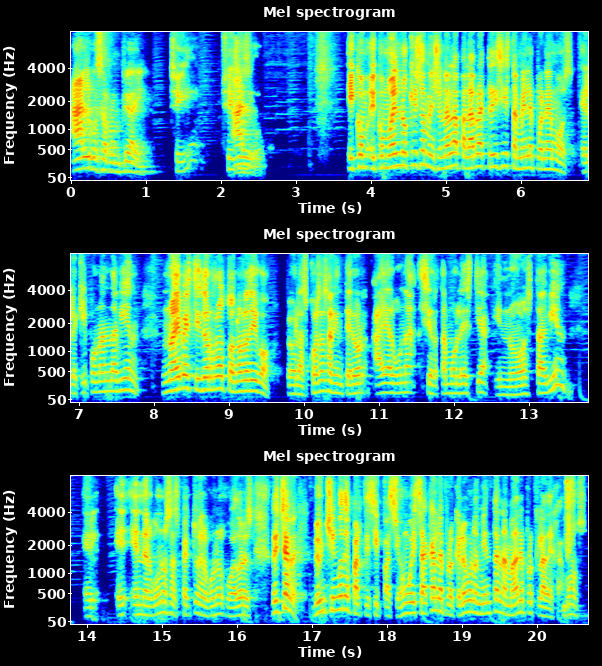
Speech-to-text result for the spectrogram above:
Algo se rompió ahí. Sí, sí, algo. Y como, él no quiso mencionar la palabra crisis, también le ponemos, el equipo no anda bien. No hay vestido roto, no lo digo, pero las cosas al interior hay alguna cierta molestia y no está bien. El, e, en algunos aspectos de algunos jugadores. Richard, ve un chingo de participación, güey, sácale porque luego nos mientan la madre porque la dejamos.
